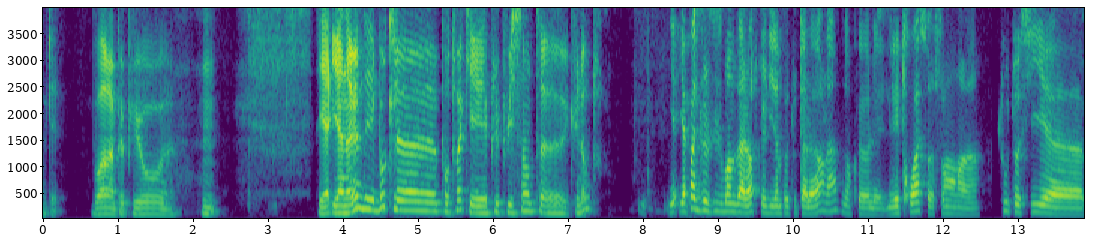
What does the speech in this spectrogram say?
ok. Voir un peu plus haut. Euh, hmm. Il y, en a une des boucles euh, pour toi qui est plus puissante qu'une autre? Il n'y a, pas de jugement de valeur, ce que je disais un peu tout à l'heure, là. Donc, les, trois sont tout aussi euh,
